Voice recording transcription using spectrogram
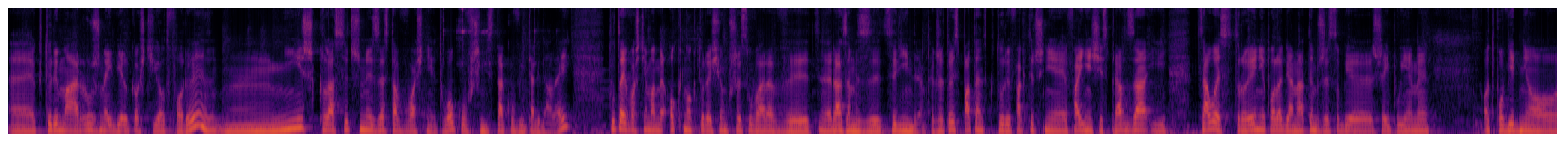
e, który ma różnej wielkości otwory mm, niż klasyczny zestaw właśnie tłoków, shimstaków i tak dalej. Tutaj właśnie mamy okno, które się przesuwa w, razem z cylindrem. Także to jest patent, który faktycznie fajnie się sprawdza i całe strojenie polega na tym, że sobie szejpujemy odpowiednio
